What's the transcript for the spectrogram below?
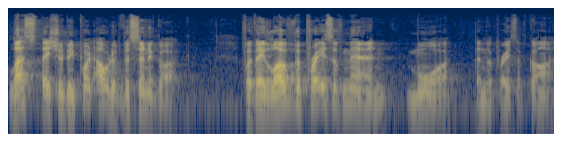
lest they should be put out of the synagogue for they love the praise of men more than the praise of God.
